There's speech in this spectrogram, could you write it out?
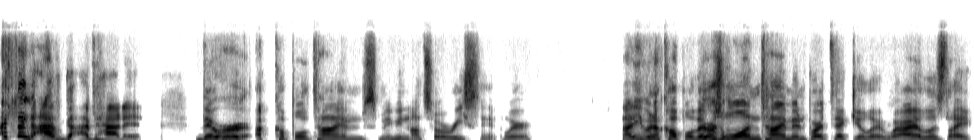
I think I've got I've had it. There were a couple times, maybe not so recent, where not even a couple. There was one time in particular where I was like,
